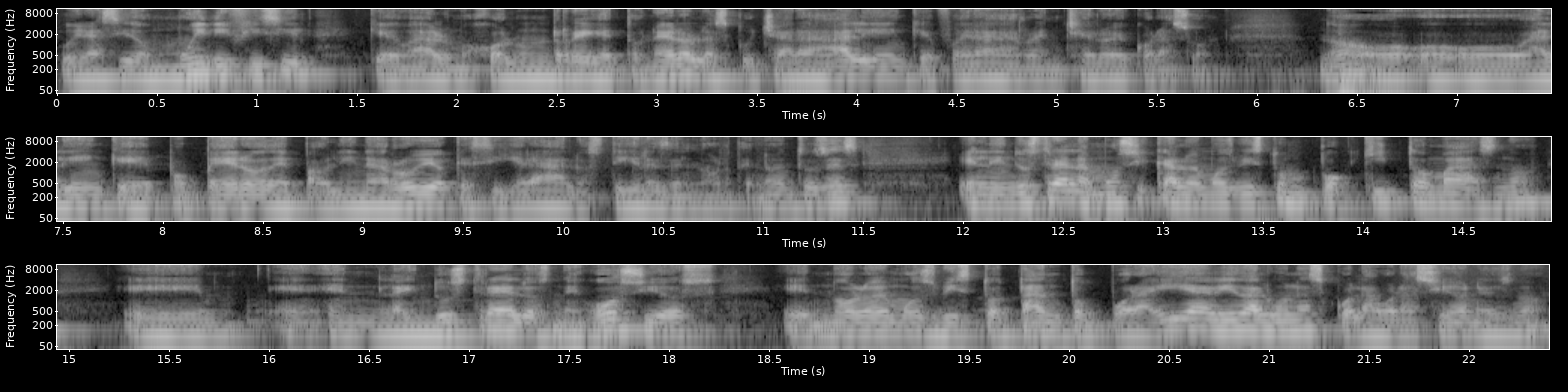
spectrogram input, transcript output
Hubiera sido muy difícil que a lo mejor un reggaetonero lo escuchara a alguien que fuera ranchero de corazón. ¿no? O, alguien que popero de Paulina Rubio que siguiera a los Tigres del Norte, ¿no? Entonces, en la industria de la música lo hemos visto un poquito más, ¿no? Eh, en, la industria de los negocios eh, no lo hemos visto tanto. Por ahí ha habido algunas colaboraciones, ¿no?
